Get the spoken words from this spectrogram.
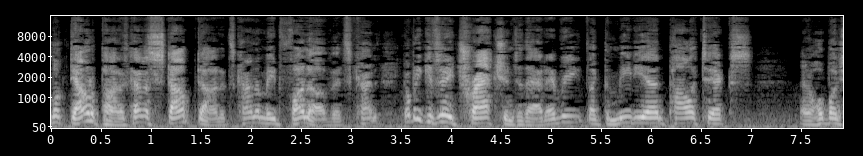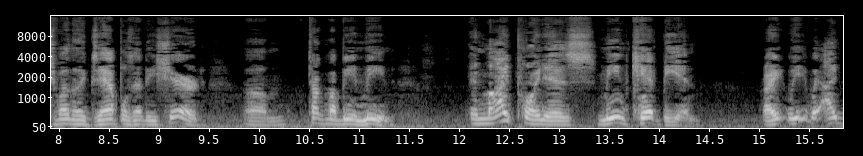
looked down upon. It's kind of stomped on. It's kind of made fun of. It's kind of nobody gives any traction to that. Every like the media and politics and a whole bunch of other examples that he shared um, talk about being mean. And my point is, mean can't be in, right? We, I,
